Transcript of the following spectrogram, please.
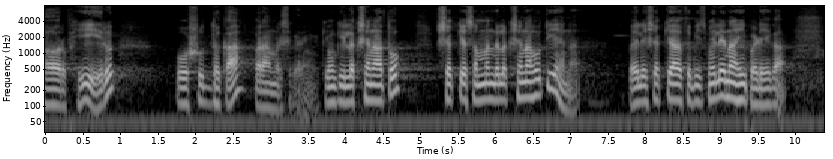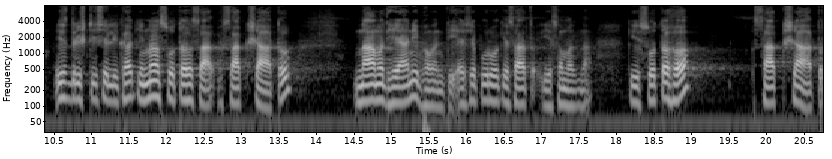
और फिर वो शुद्ध का परामर्श करेंगे। क्योंकि लक्षणा तो शक्य संबंध लक्षणा होती है ना? पहले शक्य अर्थ बीच में लेना ही पड़ेगा। इस दृष्टि से लिखा कि न स्वतः साक्षात नाम ध्ययानी भवंती ऐसे पूर्व के साथ ये समझना कि स्वतः साक्षात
